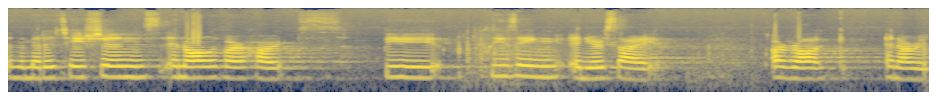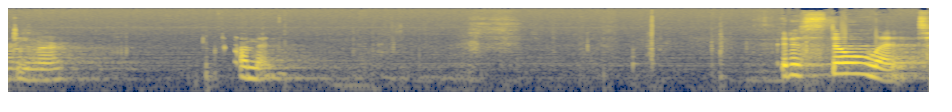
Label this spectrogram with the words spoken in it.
and the meditations in all of our hearts be pleasing in your sight, our rock and our Redeemer. Amen. It is still Lent.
